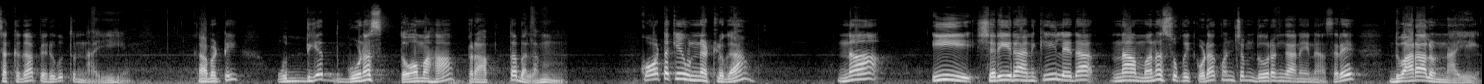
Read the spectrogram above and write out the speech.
చక్కగా పెరుగుతున్నాయి. కాబట్టి ఉద్యద్గుణస్తోమ ప్రాప్తబలం. కోటకి ఉన్నట్లుగా నా ఈ శరీరానికి లేదా నా మనస్సుకి కూడా కొంచెం దూరంగానైనా సరే ద్వారాలున్నాయి.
